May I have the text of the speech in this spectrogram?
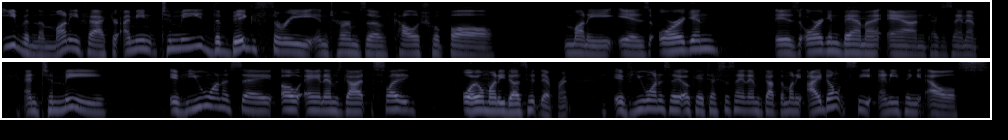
even the money factor. I mean, to me, the big three in terms of college football money is Oregon, is Oregon, Bama, and Texas A&M. And to me, if you want to say, oh, A&M's got slightly oil money does hit different. If you want to say, okay, Texas A&M's got the money, I don't see anything else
